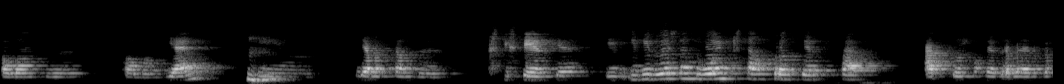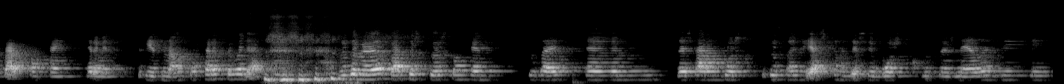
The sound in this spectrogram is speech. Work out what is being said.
ao longo de, ao longo de anos. Uhum. e, e, é uma questão de persistência e, e tive bastante boa impressão por onde quer de não passar a trabalhar, mas a maior parte das pessoas com quem estudei um, deixaram boas reputações e acho que também deixei boas reputações nelas e,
